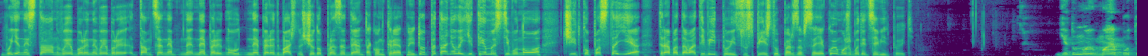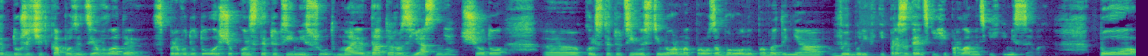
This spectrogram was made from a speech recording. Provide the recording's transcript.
воєнний стан, вибори, не вибори. Там це не не, не перед ну не передбачено щодо президента конкретно. І тут питання легітимності воно чітко постає. Треба давати відповідь суспільству, перш за все. Якою може бути ця відповідь? Я думаю, має бути дуже чітка позиція влади з приводу того, що Конституційний суд має дати роз'яснення щодо е, конституційності норми про заборону проведення виборів і президентських, і парламентських, і місцевих. По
